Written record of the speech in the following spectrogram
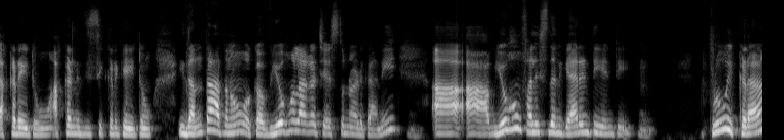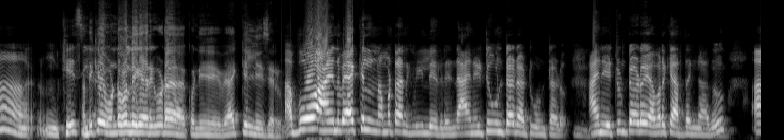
అక్కడ వేయటం అక్కడి నుంచి తీసి ఇక్కడికి వేయటం ఇదంతా అతను ఒక వ్యూహంలాగా చేస్తున్నాడు కానీ. ఆ వ్యూహం ఫలిస్తుందని గ్యారంటీ ఏంటి. ఇప్పుడు ఇక్కడ అందుకే ఉండవల్లి గారు కూడా కొన్ని వ్యాఖ్యలు చేశారు. అబ్బో ఆయన వ్యాఖ్యలు నమ్మటానికి వీల్లేదులేండి ఆయన ఇటు ఉంటాడు అటు ఉంటాడు. ఆయన ఎటుంటాడో ఎవరికి అర్థం కాదు. ఆ,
